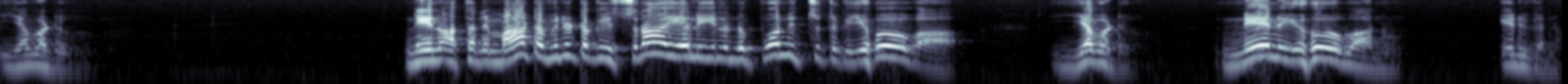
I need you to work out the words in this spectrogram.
ఎవడు? నేను అతని మాట వినుటకు ఇస్రాయేలీయులను పోనిచ్చుటకు యహోవా ఎవడు? నేను యహోవాను ఎరుగను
